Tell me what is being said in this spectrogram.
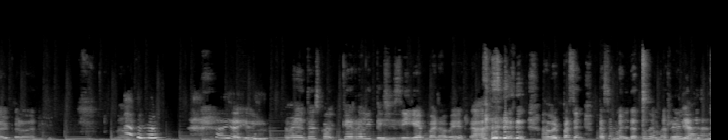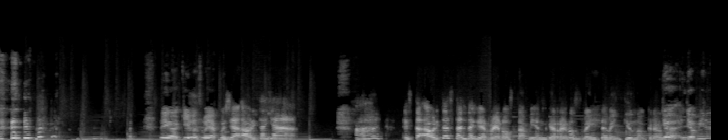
Ay, perdón. No. Ay, ay, ay. A ver, entonces, ¿cuál- ¿qué reality sigue para ver? Ah, a ver, pasen, pásenme el dato de más reality. Ya, Digo, aquí los voy a pues ya, ahorita ya. Ah, está, ahorita está el de Guerreros también, Guerreros 2021, creo. Yo, ¿no? yo vi el,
